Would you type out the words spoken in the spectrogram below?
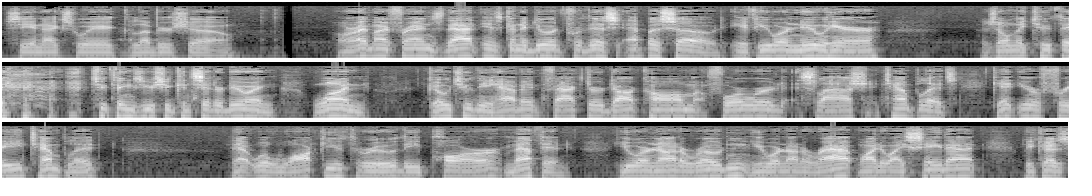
See you next week. Love your show. All right, my friends, that is going to do it for this episode. If you are new here, there's only two, th- two things you should consider doing. One, go to thehabitfactor.com forward slash templates. Get your free template that will walk you through the PAR method. You are not a rodent. You are not a rat. Why do I say that? Because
